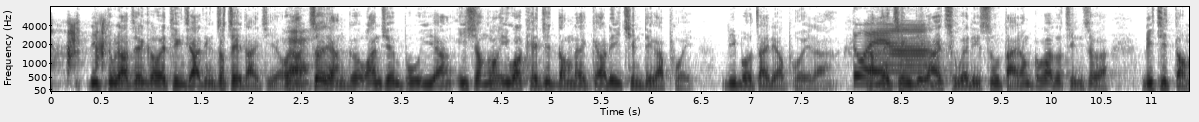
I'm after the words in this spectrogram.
你除了这个会停车场做这代志，我想这两个完全不一样。伊想讲，伊我摕即栋来交你清德啊配。你无材料配啦。对啊人喺清洁啊厝的历史台拢讲到足清楚啊。你即栋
